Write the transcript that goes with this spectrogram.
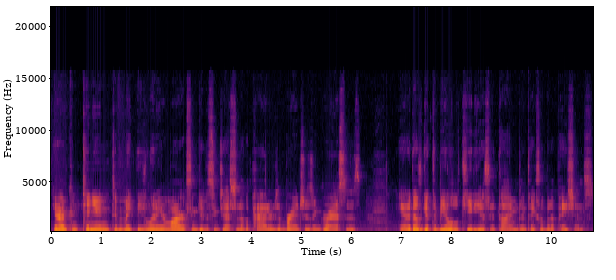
Here I'm continuing to make these linear marks and give a suggestion of the patterns of branches and grasses and it does get to be a little tedious at times and takes a little bit of patience.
